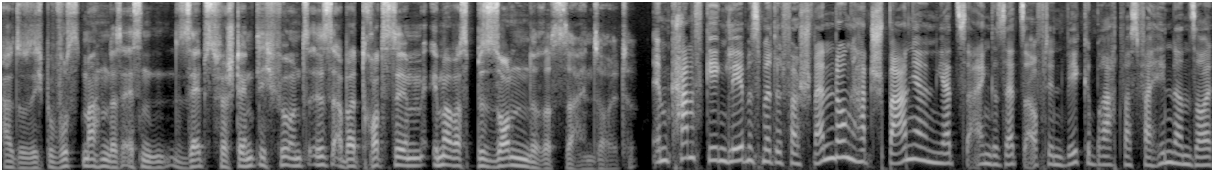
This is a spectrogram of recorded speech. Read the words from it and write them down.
Also sich bewusst machen, dass Essen selbstverständlich für uns ist, aber trotzdem immer was Besonderes sein sollte. Im Kampf gegen Lebensmittelverschwendung hat Spanien jetzt ein Gesetz auf den Weg gebracht, was verhindern soll,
